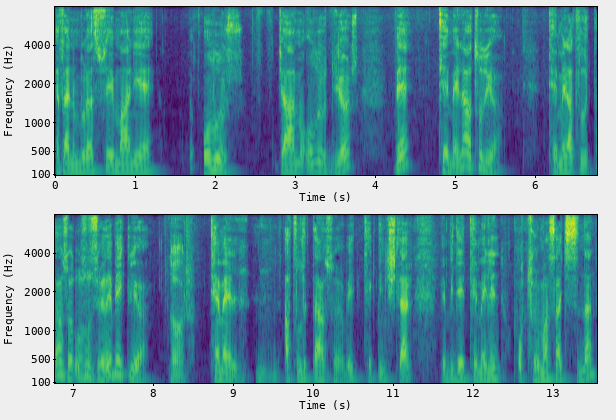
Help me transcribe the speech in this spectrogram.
Efendim burası Süleymaniye olur cami olur diyor ve temeli atılıyor. Temel atıldıktan sonra uzun sürede bekliyor. Doğru. Temel atıldıktan sonra ve teknik işler ve bir de temelin oturması açısından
